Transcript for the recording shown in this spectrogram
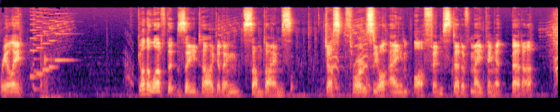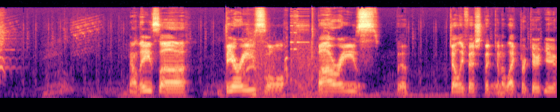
Really? Gotta love that Z targeting sometimes just throws your aim off instead of making it better. Now these are Biris or baris, the jellyfish that can electrocute you.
